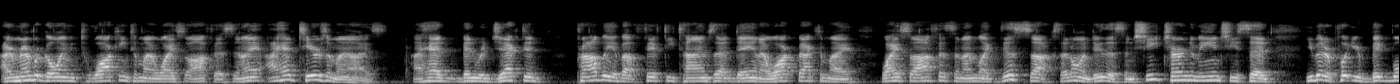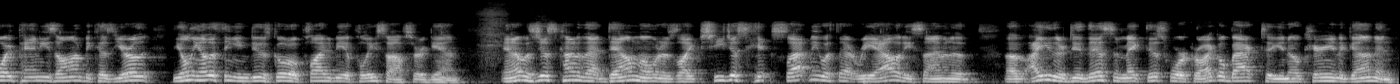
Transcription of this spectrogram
I remember going to walking to my wife's office and I, I had tears in my eyes. I had been rejected probably about 50 times that day. And I walked back to my wife's office and I'm like, this sucks. I don't want to do this. And she turned to me and she said, you better put your big boy panties on because you're the only other thing you can do is go to apply to be a police officer again. And it was just kind of that down moment. It was like she just hit slapped me with that reality, Simon, of, of I either do this and make this work, or I go back to you know carrying a gun and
